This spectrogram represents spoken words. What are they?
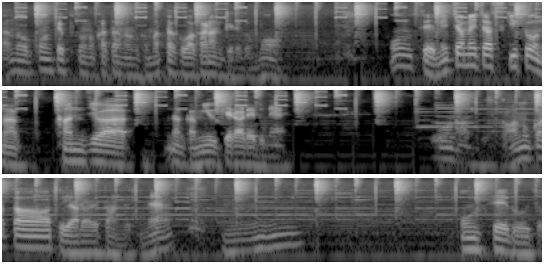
あの、コンセプトの方なのか全くわからんけれども、音声めちゃめちゃ好きそうな感じは、なんか見受けられるね。そうなんですか？あの方とやられたんですね。うーん。音声道場。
